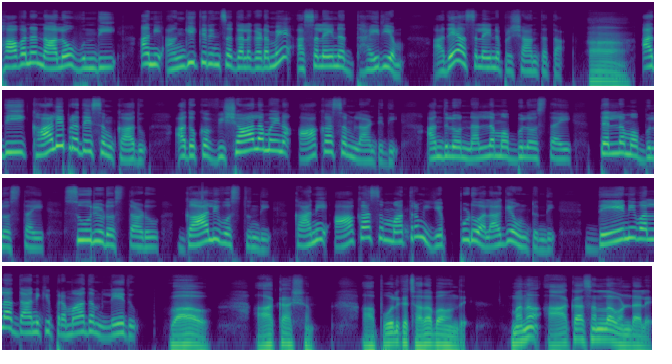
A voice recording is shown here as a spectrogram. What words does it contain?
భావన నాలో ఉంది అని అంగీకరించగలగడమే అసలైన ధైర్యం అదే అసలైన ప్రశాంతత. అది ఖాళీ ప్రదేశం కాదు అదొక విశాలమైన ఆకాశం లాంటిది. అందులో నల్ల మబ్బులొస్తాయి తెల్ల మబ్బులొస్తాయి సూర్యుడొస్తాడు గాలి వస్తుంది. కాని ఆకాశం మాత్రం ఎప్పుడూ అలాగే ఉంటుంది. దేనివల్ల దానికి ప్రమాదం లేదు. వావ్! ఆకాశం. ఆ పోలిక చాలా బావుంది. మనం ఆకాశంలా ఉండాలి.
